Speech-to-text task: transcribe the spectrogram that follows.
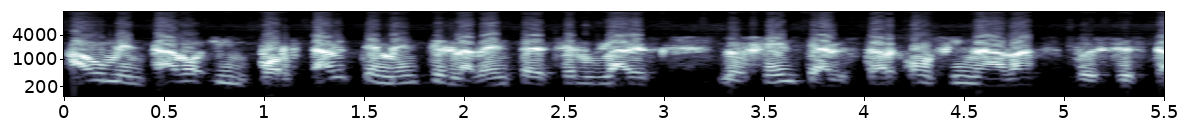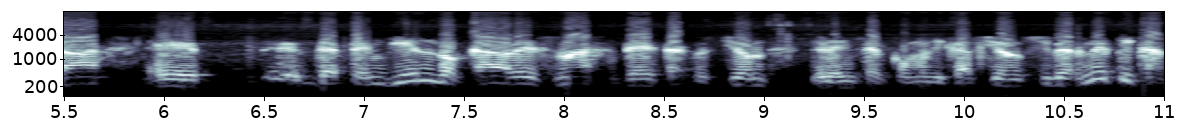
Ha aumentado importantemente la venta de celulares. La gente al estar confinada, pues está eh, dependiendo cada vez más de esta cuestión de la intercomunicación cibernética.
